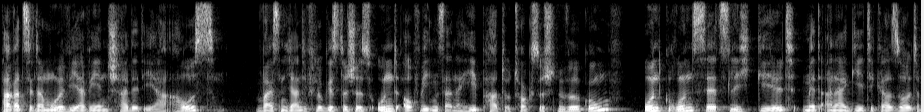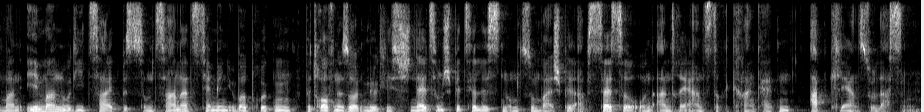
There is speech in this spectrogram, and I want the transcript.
Paracetamol, wie erwähnt, scheidet eher aus, weil es nicht antiphlogistisch ist und auch wegen seiner hepatotoxischen Wirkung. Und grundsätzlich gilt, mit Analgetika sollte man immer nur die Zeit bis zum Zahnarzttermin überbrücken. Betroffene sollten möglichst schnell zum Spezialisten, um zum Beispiel Abszesse und andere ernstere Krankheiten abklären zu lassen.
